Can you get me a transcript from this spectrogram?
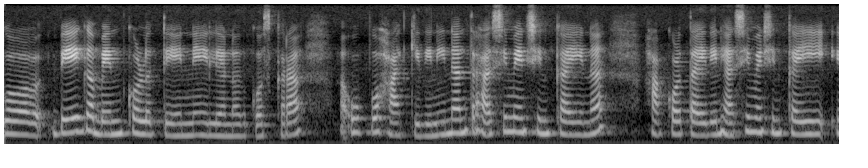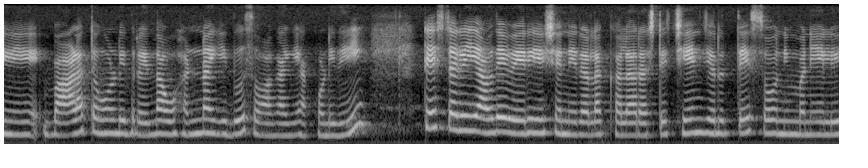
ಗೋ, ಬೇಗ ಬೆಂದ್ಕೊಳ್ಳುತ್ತೆ ಎಣ್ಣೆಯಲ್ಲಿ ಅನ್ನೋದಕ್ಕೋಸ್ಕರ. ಉಪ್ಪು ಹಾಕಿದ್ದೀನಿ. ನಂತರ ಹಸಿಮೆಣ್ಸಿನ್ಕಾಯಿನ ಹಾಕ್ಕೊಳ್ತಾ ಇದ್ದೀನಿ. ಹಸಿಮೆಣ್ಸಿನ್ಕಾಯಿ ಭಾಳ ತೊಗೊಂಡಿದ್ರಿಂದ ಅವು ಹಣ್ಣಾಗಿದ್ದು ಸೊ ಹಾಗಾಗಿ ಹಾಕ್ಕೊಂಡಿದ್ದೀನಿ ಟೇಸ್ಟಲ್ಲಿ ಯಾವುದೇ ವೇರಿಯೇಷನ್ ಇರಲ್ಲ ಕಲರ್ ಅಷ್ಟೇ ಚೇಂಜ್ ಇರುತ್ತೆ. ಸೊ ನಿಮ್ಮ ಮನೆಯಲ್ಲಿ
